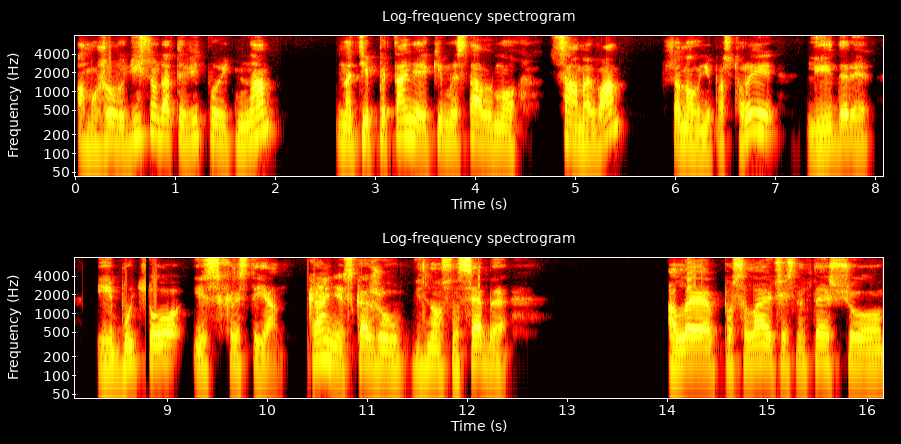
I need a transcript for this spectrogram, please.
а можливо, дійсно дати відповідь нам на ті питання, які ми ставимо саме вам, шановні пастори, лідери і будь-хто із християн. Крайне скажу відносно себе, але посилаючись на те, що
